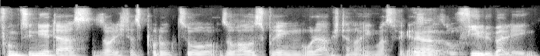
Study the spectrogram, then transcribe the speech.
funktioniert das? Soll ich das Produkt so, so rausbringen oder habe ich da noch irgendwas vergessen? Ja. Also viel überlegen.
